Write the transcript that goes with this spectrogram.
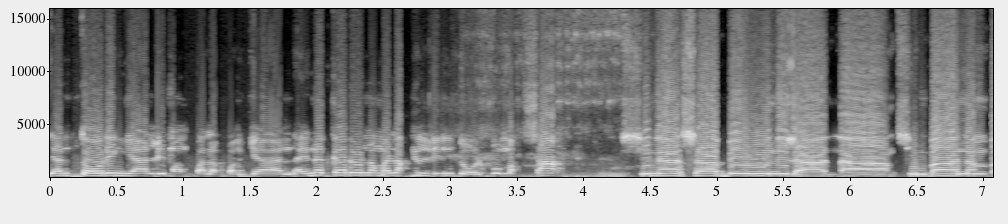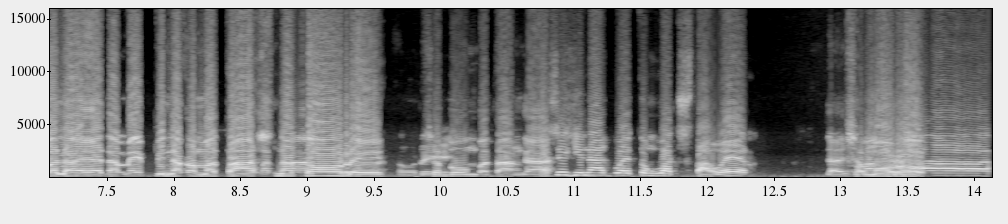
Yan touring yan, limang palapag yan. Ay nagkaroon ng malaking lindol, bumaksak. Sinasabi ho nila na ang simbahan ng Balaya na may pinakamataas na torre Torre. sa buong Batangas. Kasi ginagawa itong watchtower. dahil sa Moro. Ah,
